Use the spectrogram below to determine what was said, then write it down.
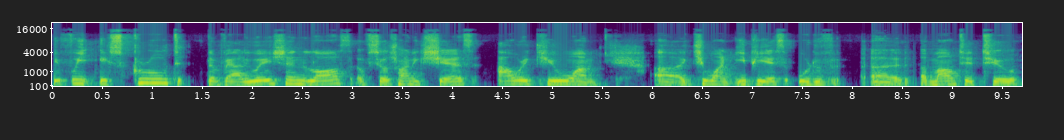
If we exclude the valuation loss of Siltronic shares, our Q1 uh, Q1 EPS would have uh, amounted to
